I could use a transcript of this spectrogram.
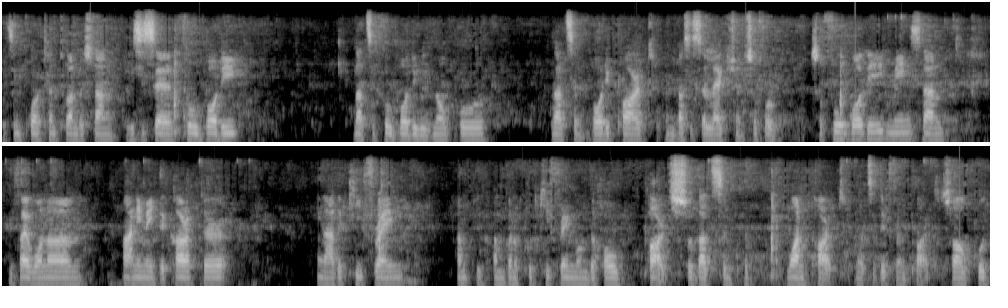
it's important to understand this is a full body. That's a full body with no pull that's a body part and that's a selection. So for so full body means that if I want to animate the character and add a keyframe I'm, I'm gonna put keyframe on the whole parts so that's a, one part that's a different part. So I'll put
